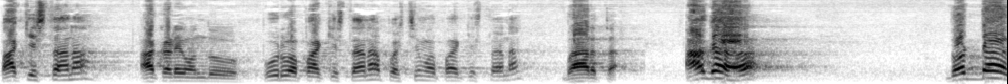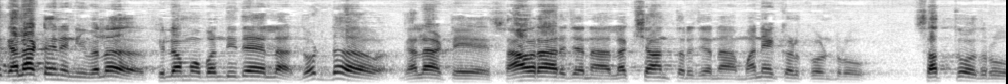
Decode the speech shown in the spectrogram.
ಪಾಕಿಸ್ತಾನ ಆ ಕಡೆ ಒಂದು ಪೂರ್ವ ಪಾಕಿಸ್ತಾನ, ಪಶ್ಚಿಮ ಪಾಕಿಸ್ತಾನ, ಭಾರತ. ಆಗ ದೊಡ್ಡ ಗಲಾಟೆನೆ ನೀವೆಲ್ಲ ಫಿಲಮು ಬಂದಿದೆ ಅಲ್ಲ, ದೊಡ್ಡ ಗಲಾಟೆ, ಸಾವಿರಾರು ಜನ, ಲಕ್ಷಾಂತರ ಜನ ಮನೆ ಕಳ್ಕೊಂಡ್ರು, ಸತ್ತೋದ್ರು,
